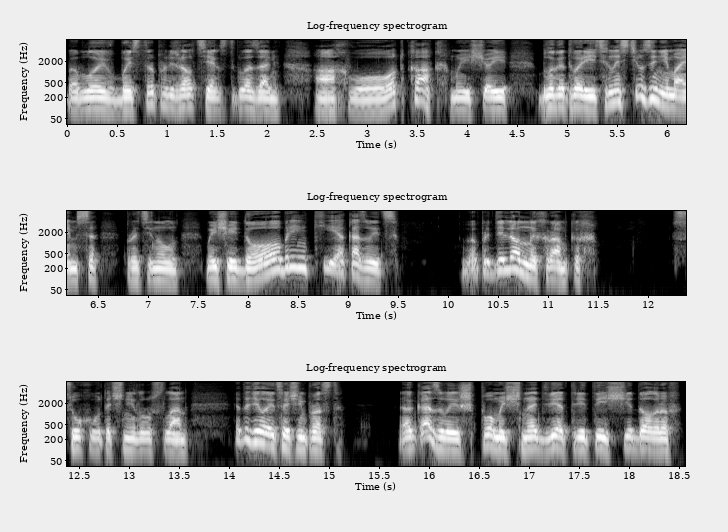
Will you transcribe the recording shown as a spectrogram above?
Баблоев быстро пробежал текст глазами. «Ах, вот как! Мы еще и благотворительностью занимаемся!» — протянул он. «Мы еще и добренькие, оказывается». «В определенных рамках», — сухо уточнил Руслан. «Это делается очень просто. Оказываешь помощь на две-три тысячи долларов,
